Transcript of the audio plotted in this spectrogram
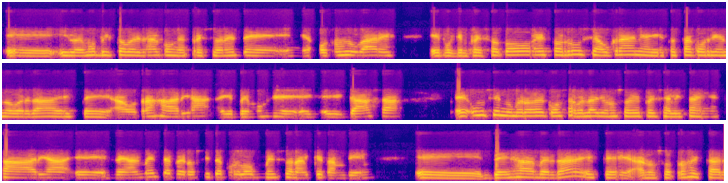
y lo hemos visto, ¿verdad?, con expresiones de en otros lugares eh, porque empezó todo esto Rusia, Ucrania y esto está corriendo, ¿verdad? Este a otras áreas, eh, vemos eh, eh Gaza, un sinnúmero de cosas, ¿verdad? Yo no soy especialista en esta área realmente, pero sí te puedo mencionar que también deja, ¿verdad? Este a nosotros estar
